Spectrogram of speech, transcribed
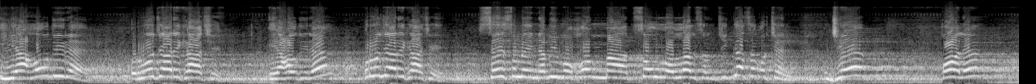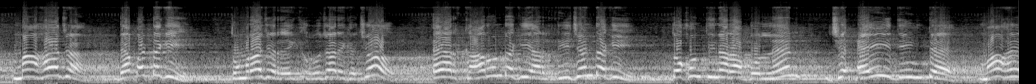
ইয়াহুদিরা রোজা রেখা আছে। ইয়াহুদিরা রোজা রেখা আছে। সেই সময় নবী মোহাম্মদ সাল্লাহ সাল্লাম জিজ্ঞাসা করছেন যে কলে মা হাজা, ব্যাপারটা কি? তোমরা যে রে- রোজা রেখেছো, এর কারণটা কি? আর রিজনটা কি? তখন তিনারা বললেন যে, এই দিনটা মাহে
